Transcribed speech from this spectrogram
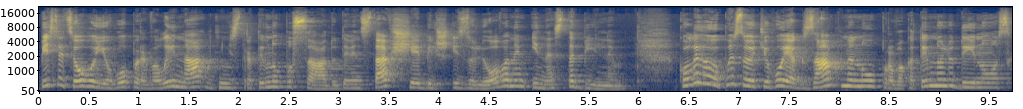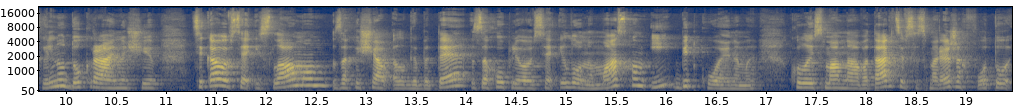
Після цього його перевели на адміністративну посаду, де він став ще більш ізольованим і нестабільним. Колеги описують його як замкнену, провокативну людину, схильну до крайнощів, цікавився ісламом, захищав ЛГБТ, захоплювався Ілоном Маском і біткоїнами. Колись мав на аватарці в соцмережах фото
